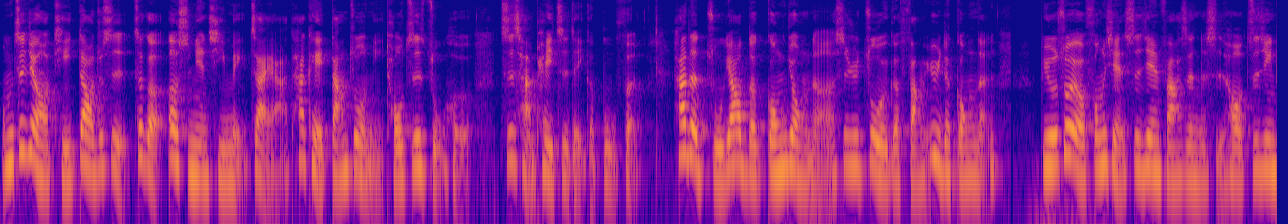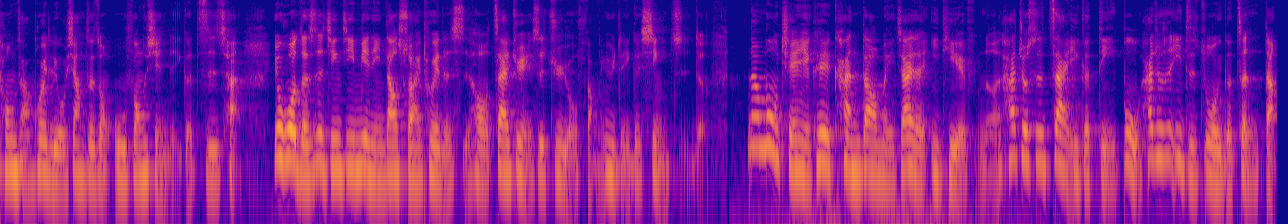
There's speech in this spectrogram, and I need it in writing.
我们之前有提到，就是这个二十年期美债啊，它可以当做你投资组合资产配置的一个部分。它的主要的功用呢，是去做一个防御的功能。比如说有风险事件发生的时候，资金通常会流向这种无风险的一个资产，又或者是经济面临到衰退的时候，债券也是具有防御的一个性质的。那目前也可以看到美债的 ETF 呢，它就是在一个底部，它就是一直做一个震荡。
